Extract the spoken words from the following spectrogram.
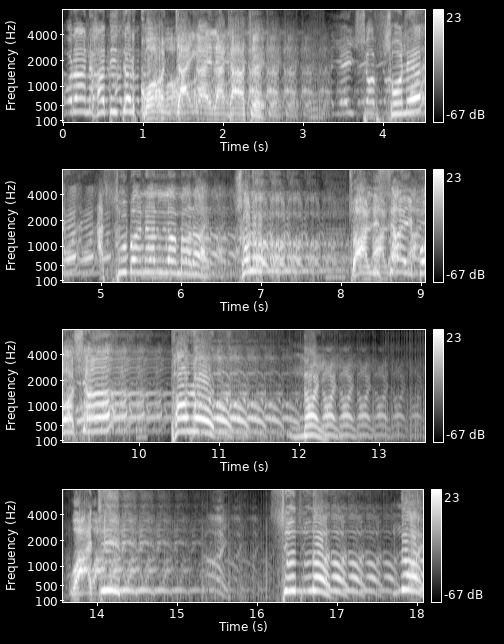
কোরআন হাদিসের কোন জায়গায় লেখা আছে? এই সব শোনে আর সুবান মারায়। শোনো জলসাই বসা ফরজ নয়। ওয়াজিব। সুন্নত নয়,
